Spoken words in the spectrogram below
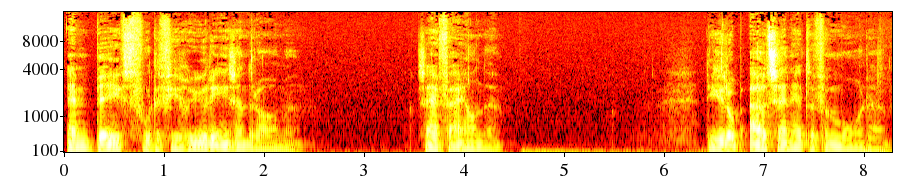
en beeft voor de figuren in zijn dromen, zijn vijanden die erop uit zijn het te vermoorden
